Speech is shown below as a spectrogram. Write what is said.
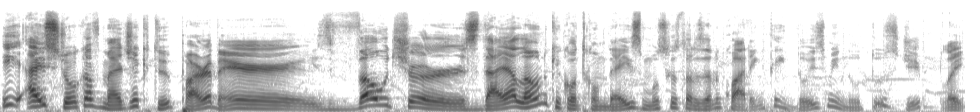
e A Stroke of Magic, do Paramers. Vultures, Die Alone, que conta com 10 músicas, totalizando 42 minutos de play.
